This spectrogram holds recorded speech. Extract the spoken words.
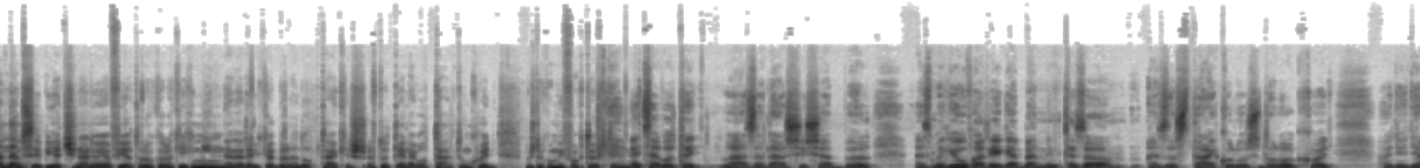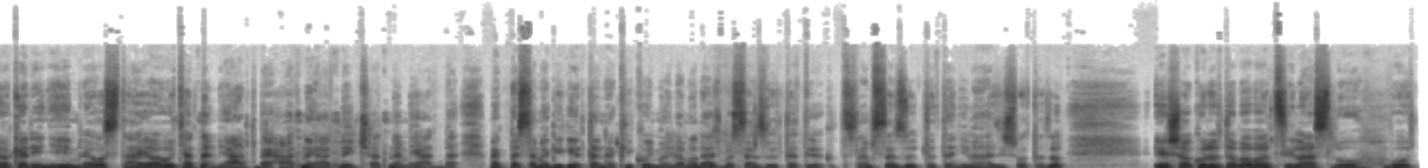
nem, nem szép ilyet csinálni olyan fiatalokkal, akik minden erejüket beledobták, és ettől tényleg ott álltunk, hogy most akkor mi fog történni. Egyszer volt egy lázadás is ebből, ez még jóval régebben, mint ez a, ez a sztájkolós dolog, hogy, hogy ugye a Kerényi Imre osztálya, hogy hát nem járt be, hát ne, hát nincs, hát nem járt be. Meg persze megígérte nekik, hogy majd a madásba szerződtetők, ezt nem szerződtette, nyilván ez is volt azok. És akkor ott a Bavarci László volt,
